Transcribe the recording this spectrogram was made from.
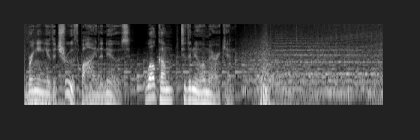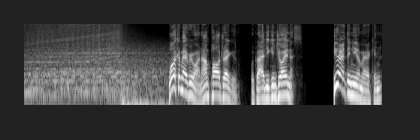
bringing you the truth behind the news. Welcome to The New American. Welcome, everyone. I'm Paul Dragu. We're glad you can join us. Here at The New American,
